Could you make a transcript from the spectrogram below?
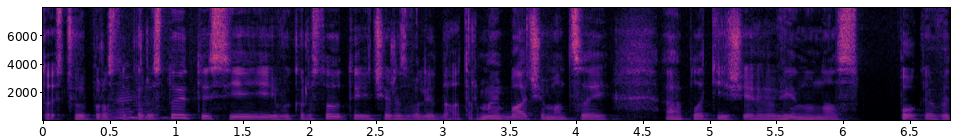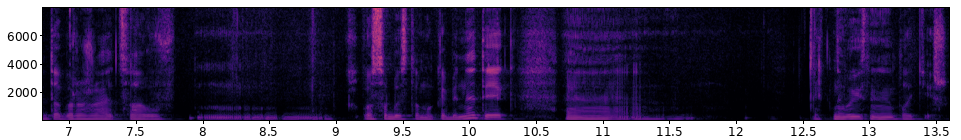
Тобто ви просто користуєтесь її і використовуєте її через валідатор. Ми бачимо цей е, платіж, він у нас поки відображається в особистому кабінеті як, е, як невияснений платіж.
